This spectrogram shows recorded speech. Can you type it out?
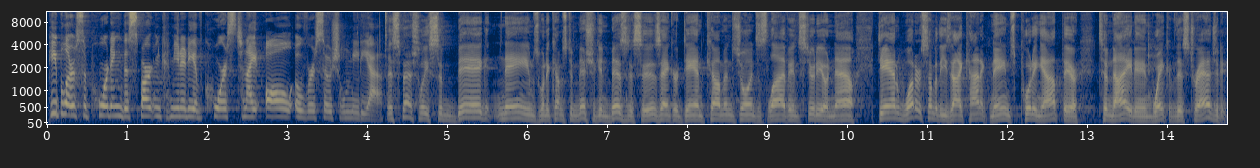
People are supporting the Spartan community, of course, tonight all over social media. Especially some big names when it comes to Michigan businesses. Anchor Dan Cummins joins us live in studio now. Dan, what are some of these iconic names putting out there tonight in wake of this tragedy?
